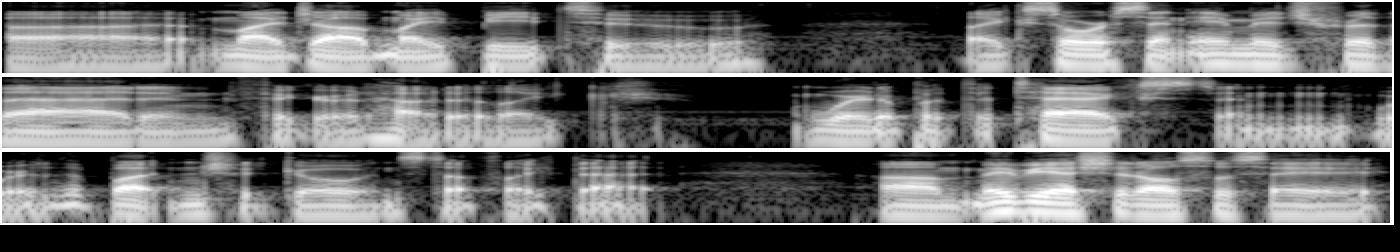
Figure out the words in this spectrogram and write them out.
uh, my job might be to like source an image for that and figure out how to like where to put the text and where the button should go and stuff like that. Um, maybe I should also say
